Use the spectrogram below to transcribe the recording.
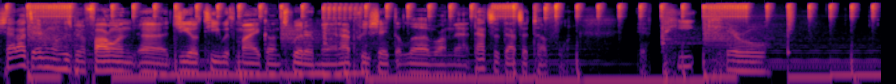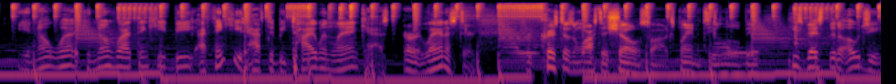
Shout out to everyone who's been following uh, GOT with Mike on Twitter, man. I appreciate the love on that. That's a that's a tough one. If Pete Carroll, you know what? You know who I think he'd be? I think he'd have to be Tywin Lancaster or Lannister. Chris doesn't watch the show, so I'll explain it to you a little bit. He's basically the OG.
